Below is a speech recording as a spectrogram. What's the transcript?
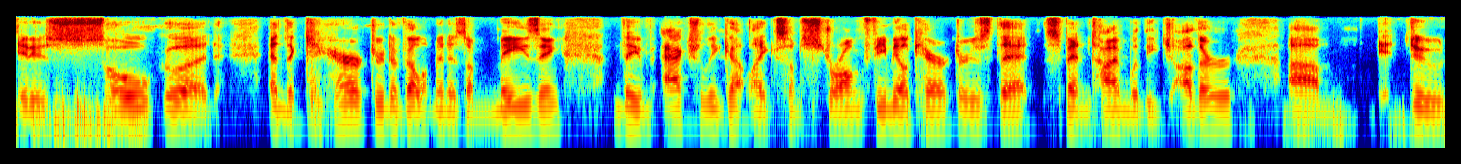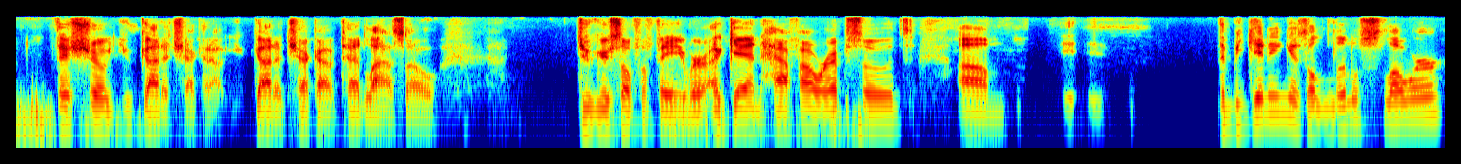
It is so good. And the character development is amazing. They've actually got like some strong female characters that spend time with each other. Um, it, dude, this show, you've got to check it out. You've got to check out Ted Lasso. Do yourself a favor. Again, half hour episodes. Um, it, it, the beginning is a little slower.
